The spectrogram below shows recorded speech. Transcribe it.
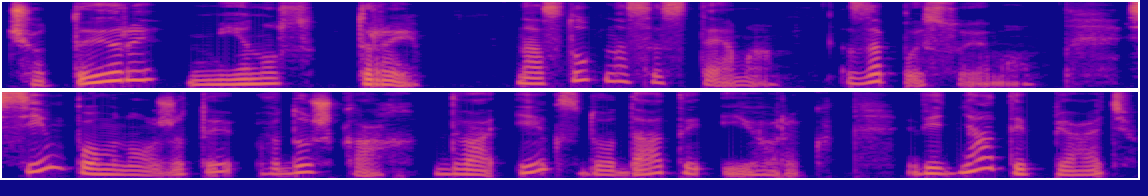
4 мінус 3. Наступна система. Записуємо 7 помножити в дужках 2х додати y. Відняти 5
